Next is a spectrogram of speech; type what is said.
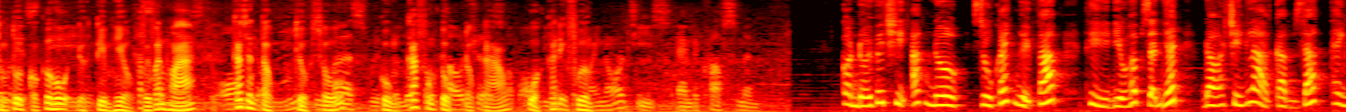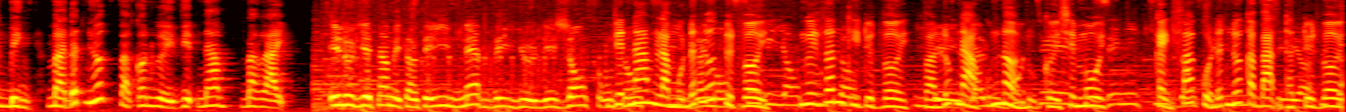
Chúng tôi có cơ hội được tìm hiểu về văn hóa, các dân tộc thiểu số cùng các phong tục độc đáo của các địa phương. Còn đối với chị Agno, du khách người Pháp, thì điều hấp dẫn nhất đó chính là cảm giác thanh bình mà đất nước và con người Việt Nam mang lại. Việt Nam là một đất nước tuyệt vời, người dân thì tuyệt vời và lúc nào cũng nở nụ cười trên môi. Cảnh sát của đất nước các bạn thật tuyệt vời.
